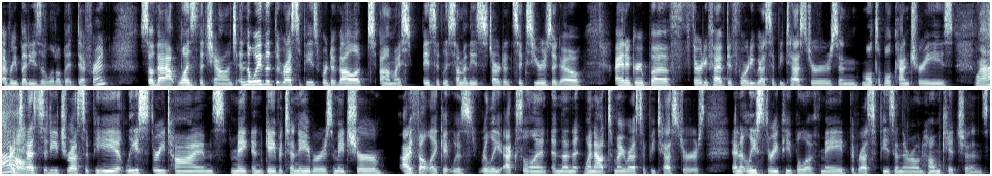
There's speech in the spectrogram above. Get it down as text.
everybody's a little bit different. So that was the challenge. And the way that the recipes were developed, um, I basically some of these started six years ago. I had a group of 35 to 40 recipe testers in multiple countries. Wow. I tested each recipe at least three times made, and gave it to neighbors, made sure I felt like it was really excellent. And then it went out to my recipe testers. And at least three people have made the recipes in their own home kitchens.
